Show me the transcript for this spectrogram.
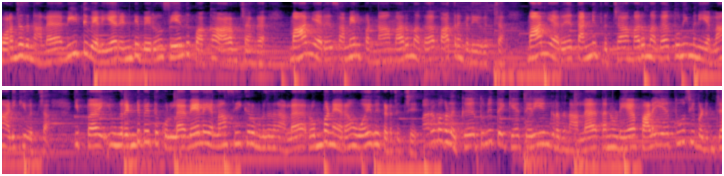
குறைஞ்சதுனால வீட்டு வேலையை ரெண்டு பேரும் சேர்ந்து பார்க்க ஆரம்பிச்சாங்க. மாமியார் சமையல் பண்ணா மருமக பாத்திரம் கழுவி வச்சா. மாமியார் தண்ணி பிடிச்சா மருமக துணிமணியெல்லாம் அடுக்கி வச்சா. இப்போ இவங்க ரெண்டு பேத்துக்குள்ள வேலையெல்லாம் சீக்கிரம் முடிஞ்சதுனால ரொம்ப நேரம் ஓய்வு கிடச்சிச்சு. மருமகளுக்கு துணி தைக்க தெரியுங்கிறதுனால தன்னுடைய பழைய தூசி படிஞ்ச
